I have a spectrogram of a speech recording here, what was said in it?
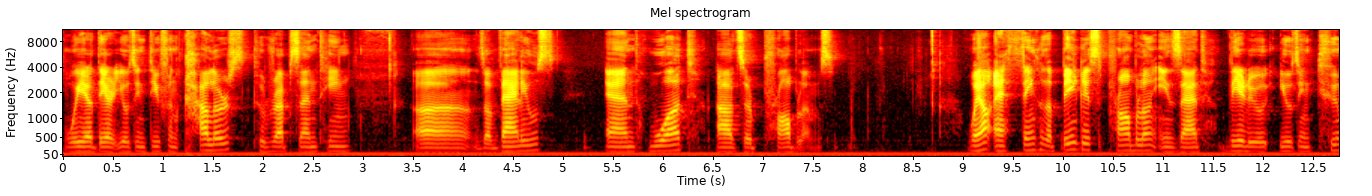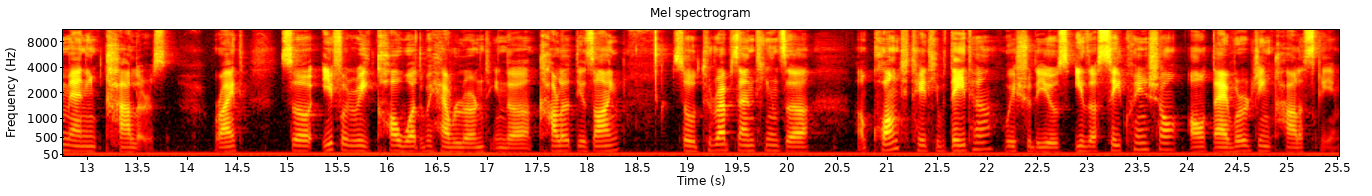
where they're using different colors to representing uh, the values and what are the problems. Well, I think the biggest problem is that they're using too many colors, right? So if we recall what we have learned in the color design, so to representing the uh, quantitative data, we should use either sequential or diverging color scheme.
